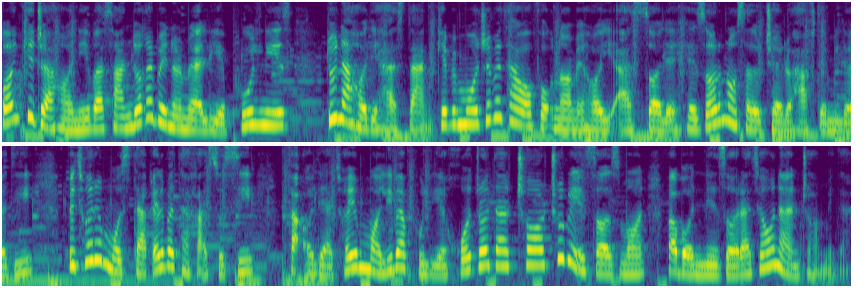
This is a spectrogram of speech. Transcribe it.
بانک جهانی و صندوق بینالمللی پول نیز دو نهادی هستند که به موجب توافقنامه هایی از سال 1947 میلادی به طور مستقل و تخصصی فعالیت های مالی و پولی خود را در چارچوب این سازمان و با نظارت آن انجام میدن.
